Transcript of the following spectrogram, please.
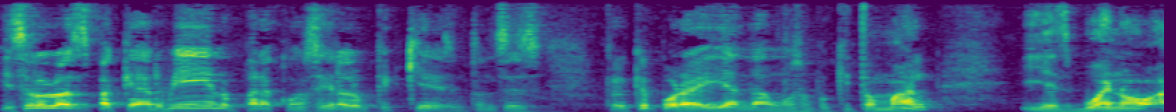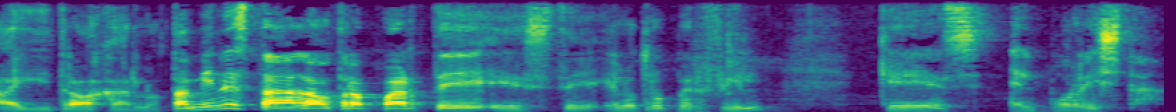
Y solo lo haces para quedar bien o para conseguir algo que quieres. Entonces, creo que por ahí andamos un poquito mal y es bueno ahí trabajarlo. También está la otra parte, este, el otro perfil, que es el porrista.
